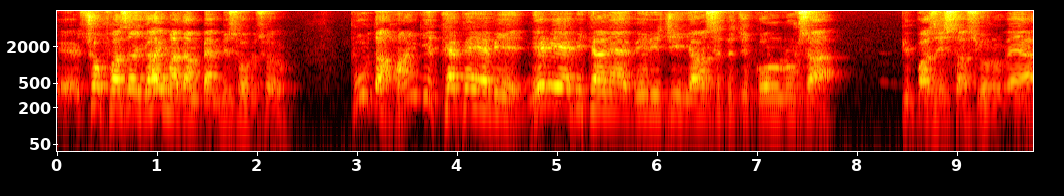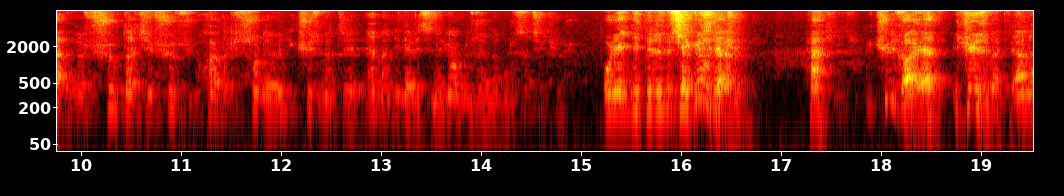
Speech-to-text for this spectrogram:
Ee, çok fazla yaymadan ben bir soru sorum. Burada hangi tepeye bir, nereye bir tane verici, yansıtıcı konulursa bir baz istasyonu veya şuradaki şu yukarıdaki son evin 200 metre hemen ilerisine yolun üzerine vurursa çekiyor. oraya gittiniz mi çekiyor mu Çekiyor. Heh, 200 gayet 200 metre. Yani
